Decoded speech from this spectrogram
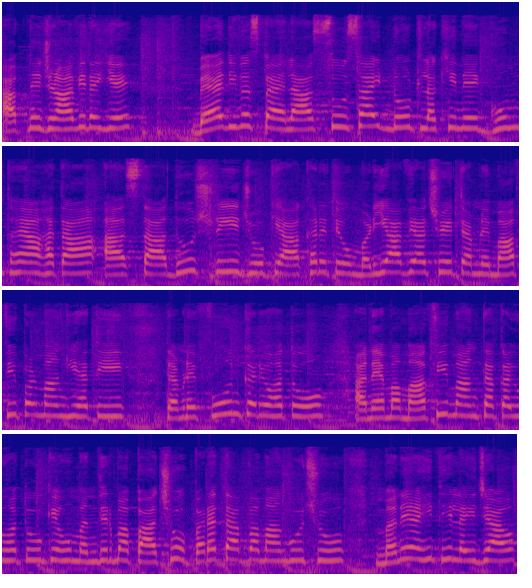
આપને જણાવી દઈએ બે દિવસ પહેલા સુસાઇડ નોટ લખીને ગુમ થયા હતા. આ સાધુ શ્રી જો કે આખરે તેઓ મળી આવ્યા છે. તેમણે માફી પણ માંગી હતી. તેમણે ફોન કર્યો હતો અને એમાં માફી માંગતા કહ્યું હતું કે હું મંદિરમાં પાછો પરત આવવા માંગુ છું. મને અહીંથી લઈ જાઓ.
